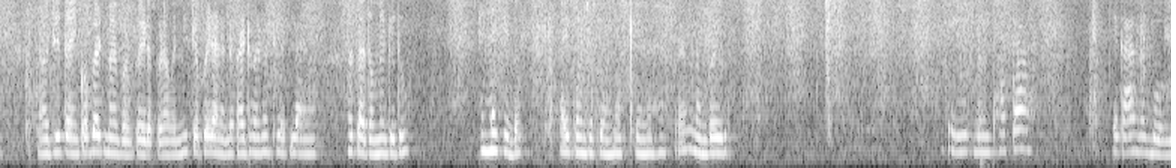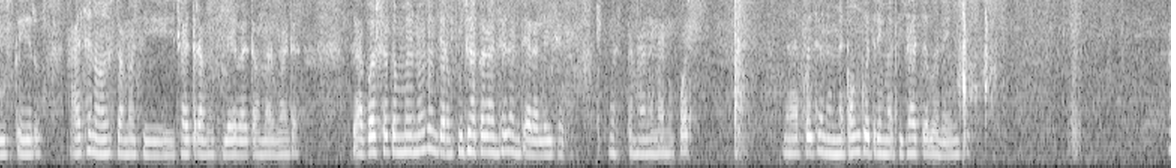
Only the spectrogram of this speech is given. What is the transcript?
હજી તો અહીં કબાટમાં પણ પડ્યા, પણ હવે નીચે પડ્યા ને એટલે કાઢવા નથી. એટલે અહીંયા હતા તો મેં કીધું હું મૂકી દઉં. એ પણ જો કે મસ્તીનું હે. એમ ને પડ્યું યુઝ નહીં થતા. એક આ મેં બહુ યુઝ કર્યું. આ છે ને અરસામાંથી, જાત્રામાંથી લેવા હતા અમારા માટે. આ પર્સ તો મેં નહોતું ને ત્યારે પૂજા કરવાની છે ને ત્યારે લઈ જતા. મસ્ત નાનું નાનું પર્સ ને આ તો છે ને મેં કંકોત્રીમાંથી જાતે બનાવ્યું છે.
